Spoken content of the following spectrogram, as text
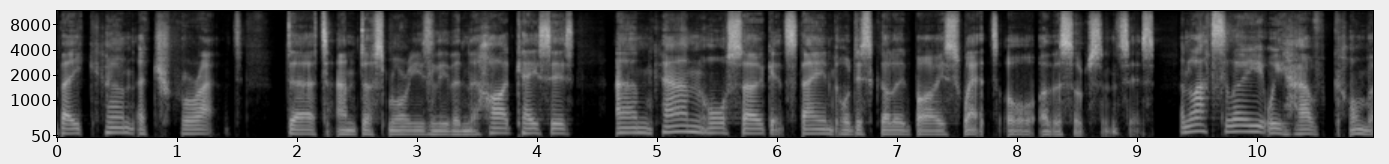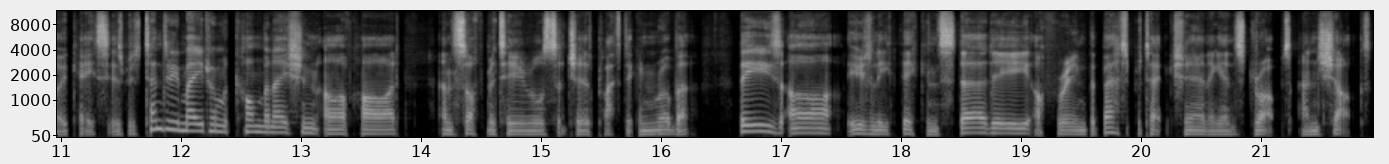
they can attract dirt and dust more easily than the hard cases, and can also get stained or discolored by sweat or other substances. And lastly, we have combo cases, which tend to be made from a combination of hard and soft materials such as plastic and rubber. These are usually thick and sturdy, offering the best protection against drops and shocks.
